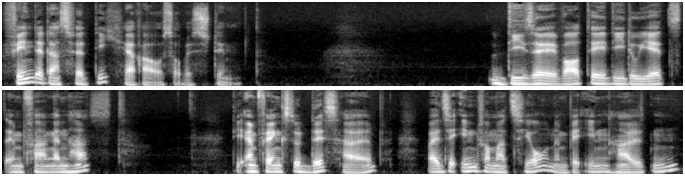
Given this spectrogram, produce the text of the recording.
Finde das für dich heraus, ob es stimmt. Diese Worte, die du jetzt empfangen hast, die empfängst du deshalb, weil sie Informationen beinhalten,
